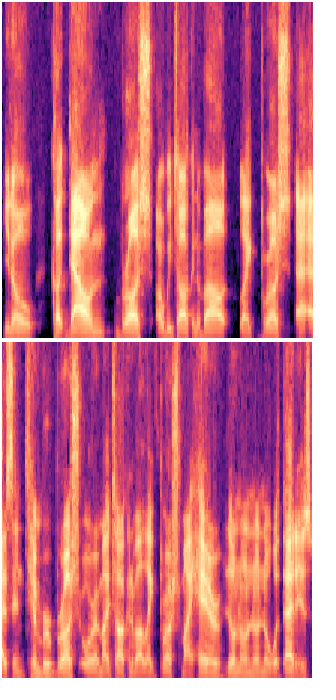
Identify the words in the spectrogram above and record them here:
you know, cut down brush? Are we talking about like brush as in timber brush, or am I talking about like brush my hair? Don't know, no, know what that is.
